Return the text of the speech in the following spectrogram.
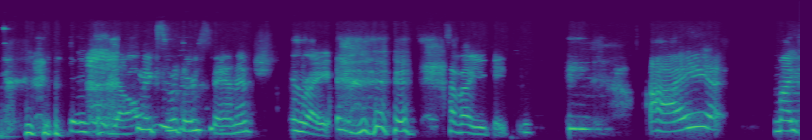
Mixed with her Spanish. Right. How about you, Casey? I my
